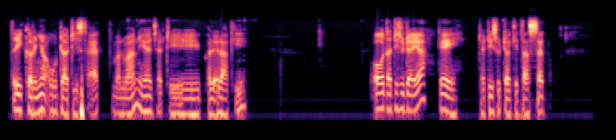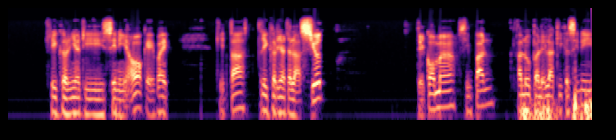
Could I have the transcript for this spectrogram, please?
triggernya udah di set teman-teman. Ya jadi balik lagi. Oh tadi sudah ya? Oke jadi sudah kita set triggernya di sini. Oke, okay, baik. kita triggernya adalah shoot, titik koma, simpan, lalu balik lagi ke sini.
